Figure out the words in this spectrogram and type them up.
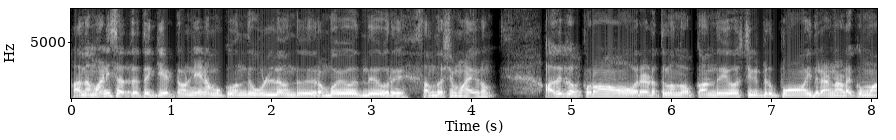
அந்த மணி சத்தத்தை கேட்டோடனே நமக்கு வந்து உள்ளே வந்து ரொம்பவே வந்து ஒரு சந்தோஷமாயிரும். அதுக்கப்புறம் ஒரு இடத்துல வந்து உட்காந்து யோசிச்சுக்கிட்டு இருப்போம். இதெல்லாம் நடக்குமா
